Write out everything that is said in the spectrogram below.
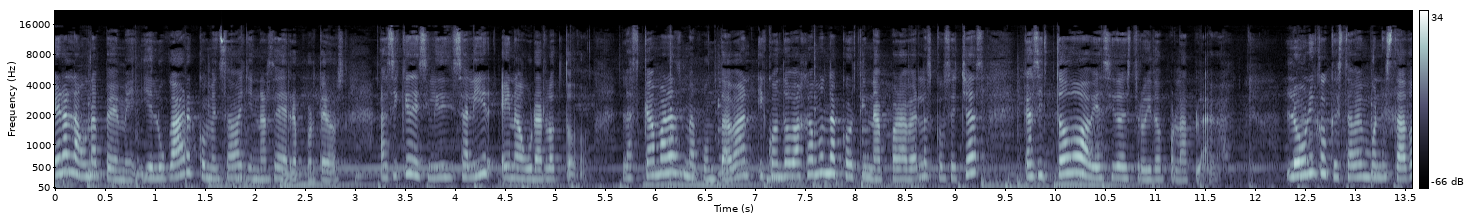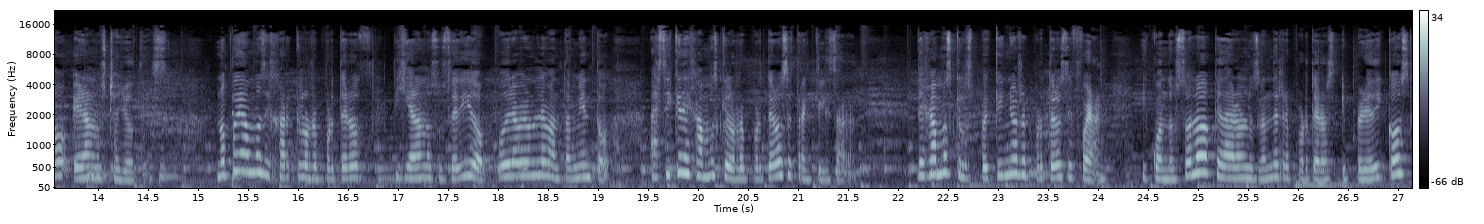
Era la 1 pm y el lugar comenzaba a llenarse de reporteros, así que decidí salir e inaugurarlo todo. Las cámaras me apuntaban y cuando bajamos la cortina para ver las cosechas, casi todo había sido destruido por la plaga. Lo único que estaba en buen estado eran los chayotes. No podíamos dejar que los reporteros dijeran lo sucedido, podría haber un levantamiento, así que dejamos que los reporteros se tranquilizaran. Dejamos que los pequeños reporteros se fueran y cuando solo quedaron los grandes reporteros y periódicos,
